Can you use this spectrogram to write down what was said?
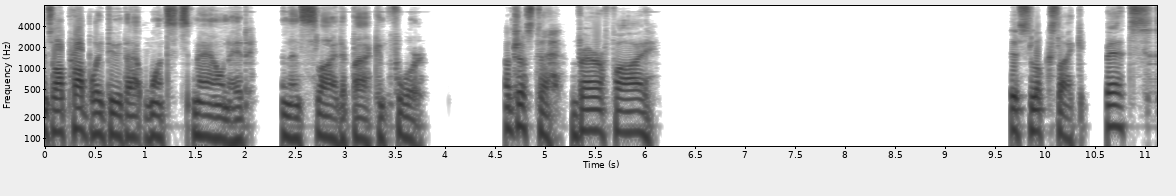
And so I'll probably do that once it's mounted and then slide it back and forth. Now just to verify, this looks like it fits.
